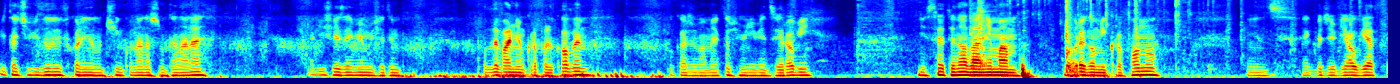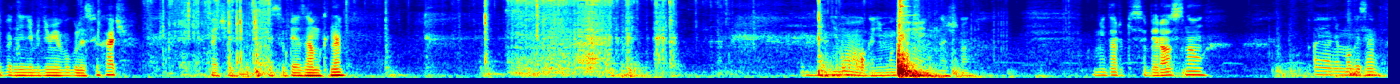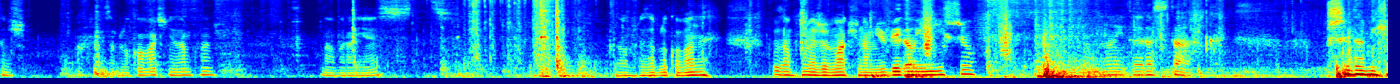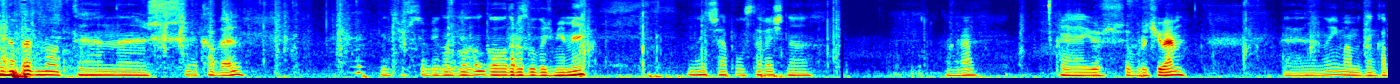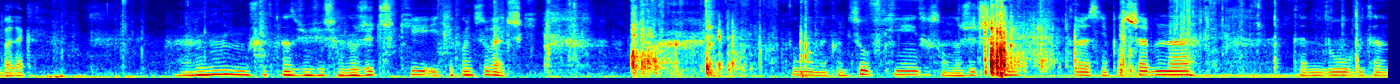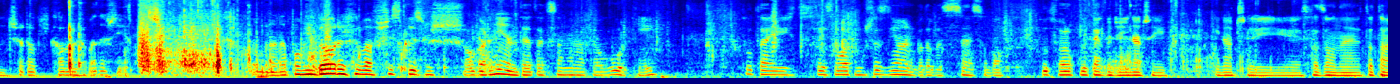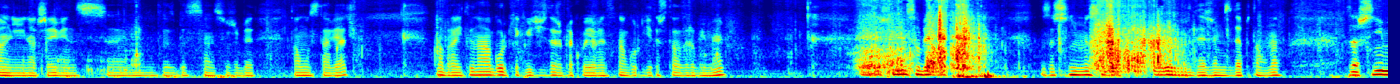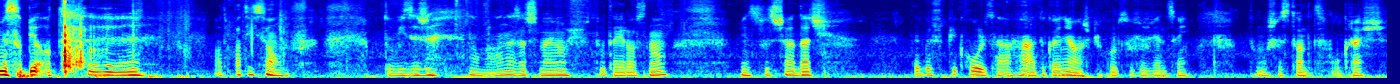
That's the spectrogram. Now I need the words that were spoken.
Witajcie widzowie w kolejnym odcinku na naszym kanale. A dzisiaj zajmiemy się tym podlewaniem kropelkowym. Pokażę Wam jak to się mniej więcej robi. Niestety nadal nie mam dobrego mikrofonu, więc jak będzie wiał wiatr, to pewnie nie będzie mnie w ogóle słychać. Słuchajcie, sobie zamknę. Nie mogę, nie mogę sięgnąć. No. Pomidorki sobie rosną, a ja nie mogę zamknąć Zablokować, nie zamknąć. Dobra, jest. Dobra, zablokowane. Tu zamkniemy, żeby Maksiu nam nie wbiegał i niszczył. No i teraz tak. Przyda mi się na pewno ten e, kabel. Więc już sobie go, go, go od razu weźmiemy. No i trzeba poustawiać na... Dobra. E, już wróciłem. E, no i mamy ten kabelek. No i muszę teraz wziąć jeszcze nożyczki i te końcóweczki. Tu mamy końcówki, tu są nożyczki. To jest niepotrzebne. Ten długi, ten szeroki kabel chyba też nie jest potrzebny. Dobra, na pomidory chyba wszystko jest już ogarnięte, tak samo na te ogórki. Tutaj z tej sałaty muszę zdjąć, bo to bez sensu, bo tu co roku i tak będzie inaczej, inaczej sadzone, totalnie inaczej, więc to jest bez sensu, żeby tam ustawiać. Dobra, i tu na ogórki, jak widzicie, też brakuje, więc na ogórki też to zrobimy. Zacznijmy sobie od... Zacznijmy sobie... Kurde, żem zdeptał, no. Zacznijmy sobie od... Yy, od patisonów. Tu widzę, że... Dobra, one zaczynają tutaj rosną, więc tu trzeba dać tego szpikulca. Aha, tylko ja nie mam szpikulców już więcej. To muszę stąd ukraść.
